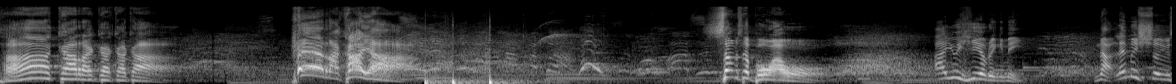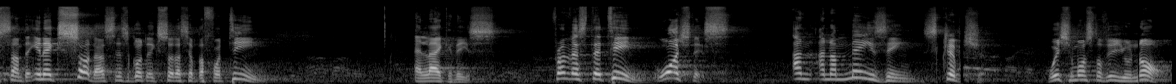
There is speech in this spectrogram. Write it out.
Sakarakakaka. Herakaya. Some say bow. Are you hearing me? Now, let me show you something. In Exodus, let's go to Exodus chapter 14. I like this. From verse 13, watch this. An, an amazing scripture, which most of you you know.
